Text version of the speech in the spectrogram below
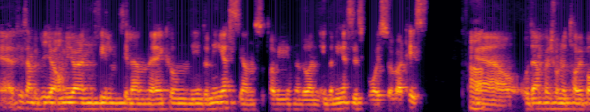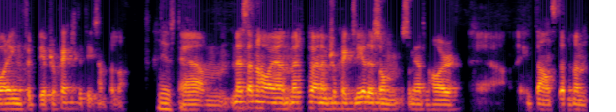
till exempel om vi gör en film till en kund i Indonesien så tar vi in en, indonesisk voiceover-artist. Ja. Eh, och den personen tar vi bara in för det projektet till exempel. Då. Eh, men sen har jag, men har jag en projektledare som, som egentligen har, eh, inte anställd, men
